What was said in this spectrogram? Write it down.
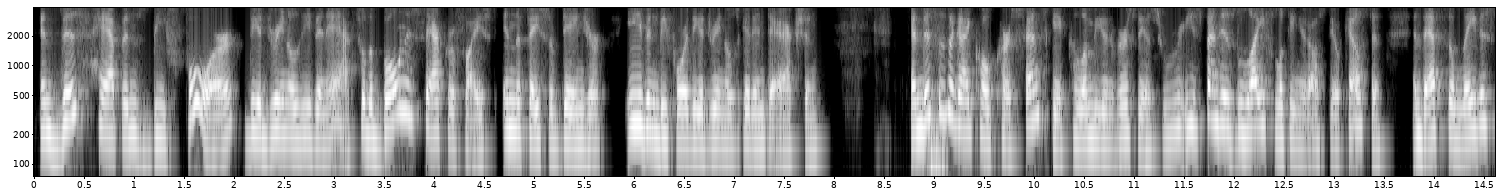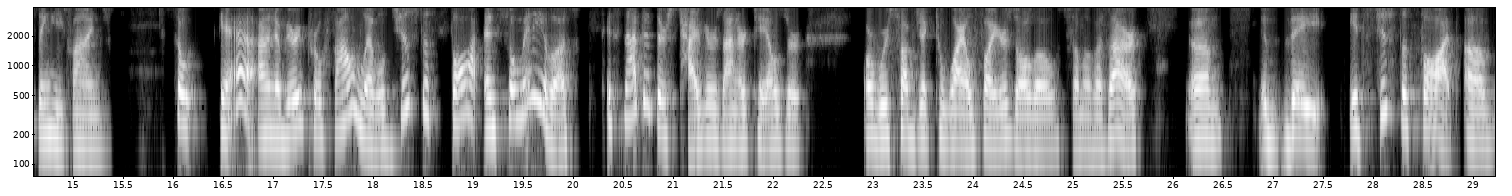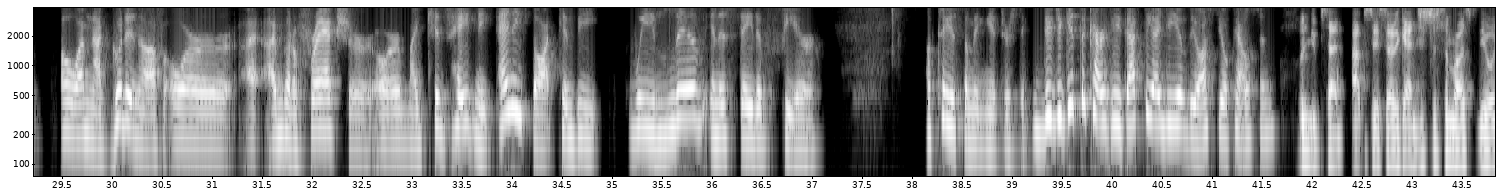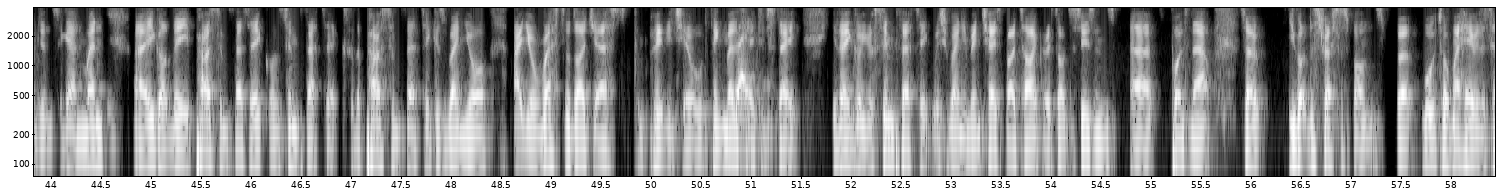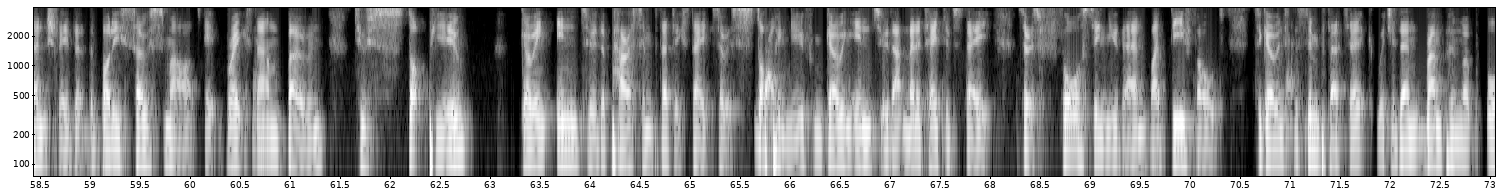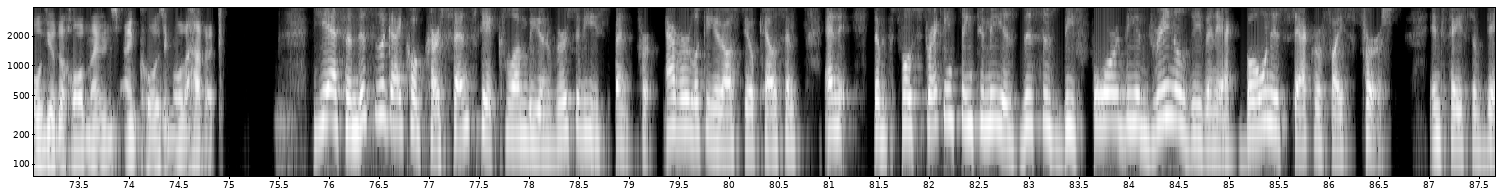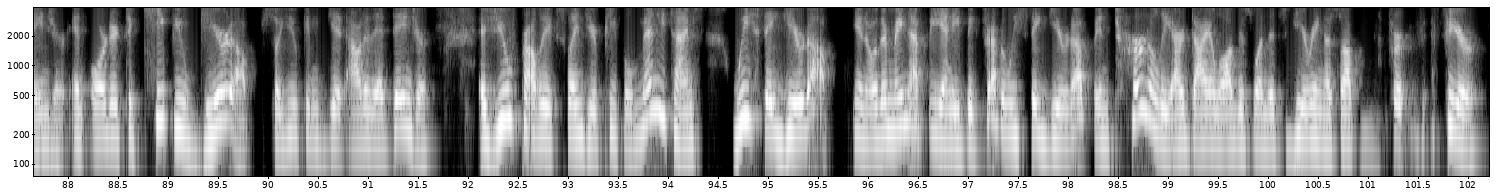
and this happens before the adrenals even act. So the bone is sacrificed in the face of danger even before the adrenals get into action and this is a guy called Karsenty at Columbia University. He spent his life looking at osteocalcin, and that's the latest thing he finds. So, yeah, on a very profound level, just a thought. And so many of us, it's not that there's tigers on our tails or or we're subject to wildfires, although some of us are. Um, they, it's just the thought of, oh, I'm not good enough, or I'm going to fracture, or my kids hate me. Any thought can be. We live in a state of fear I'll tell you something interesting. Did you get the car? You got the idea of the osteocalcin? 100%. Absolutely. So, again, just to summarize for the audience, again, when mm-hmm. uh, you got the parasympathetic or the sympathetic. So, the parasympathetic is when you're at your rest or digest, completely chilled, think meditative right. state. You then got your sympathetic, which is when you've been chased by a tiger, as Dr. Susan's uh, pointing out. So, you've got the stress response, but what we're talking about here is essentially that the body's so smart, it breaks down bone to stop you going into the parasympathetic state. So it's stopping right. you from going into that meditative state. So it's forcing you then by default to go into yeah. the sympathetic, which is then ramping up all the other hormones and causing all the havoc. Yes, and this is a guy called Karsenty at Columbia University. He spent forever looking at osteocalcin. And the most striking thing to me is this is before the adrenals even act. Bone is sacrificed first in face of danger in order to keep you geared up so you can get out of that danger as you've probably explained to your people many times, we stay geared up. You know, there may not be any big threat, but we stay geared up internally. Our dialogue is one that's gearing us up hmm. for fear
